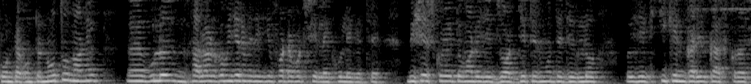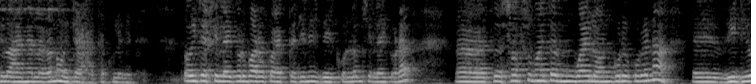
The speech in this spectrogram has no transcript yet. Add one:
কোনটা কোনটা নতুন অনেকগুলো সালোয়ার কামিজের আমি দেখছি ফটাফট সেলাই খুলে গেছে। বিশেষ করে তোমার ওই যে জর্জেটের মধ্যে যেগুলো ওই যে চিকেন কারির কাজ করা ছিল, আয়না লাগানো, ওইটা হাতে খুলে গেছে। তো ওইটা সেলাই করব আরও কয়েকটা জিনিস বের করলাম সেলাই করা। তো সব সময় তো আর মোবাইল অন করে করে না ভিডিও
